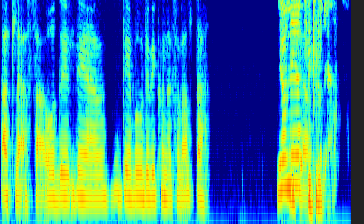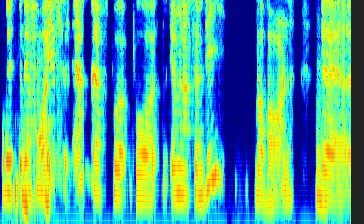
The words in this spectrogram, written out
att läsa. Och det, det, det borde vi kunna förvalta. Ja, men jag tycker det. Och det, det har ju förändrats på, på, jag menar sen vi var barn. Mm. Eh,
